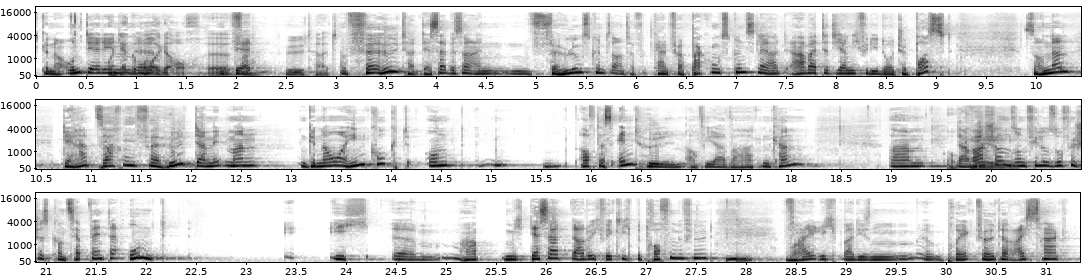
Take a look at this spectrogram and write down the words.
Genau. Und der den Und der Gebäude äh, auch äh, der- verhüllt hat. verhüllt hat. Deshalb ist er ein Verhüllungskünstler und kein Verpackungskünstler. Er hat, arbeitet ja nicht für die Deutsche Post, sondern der hat Sachen verhüllt, damit man genauer hinguckt und auf das Enthüllen auch wieder warten kann. Ähm, Da war Okay. schon so ein philosophisches Konzept dahinter und ich ähm, habe mich deshalb dadurch wirklich betroffen gefühlt, weil ich bei diesem äh, Projekt Verhüllter Reichstag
